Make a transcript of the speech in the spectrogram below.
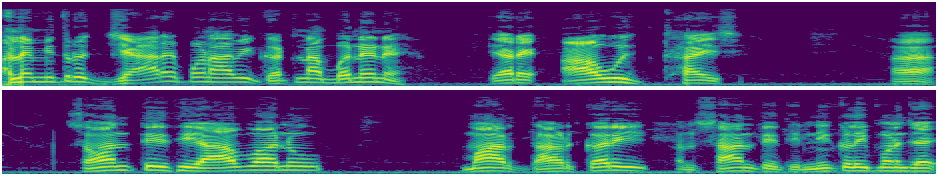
અને મિત્રો, જ્યારે પણ આવી ઘટના બને ને, ત્યારે આવું જ થાય છે. હા, શાંતિથી આવવાનું, માર ધાડ કરી અને શાંતિથી નીકળી પણ જાય.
